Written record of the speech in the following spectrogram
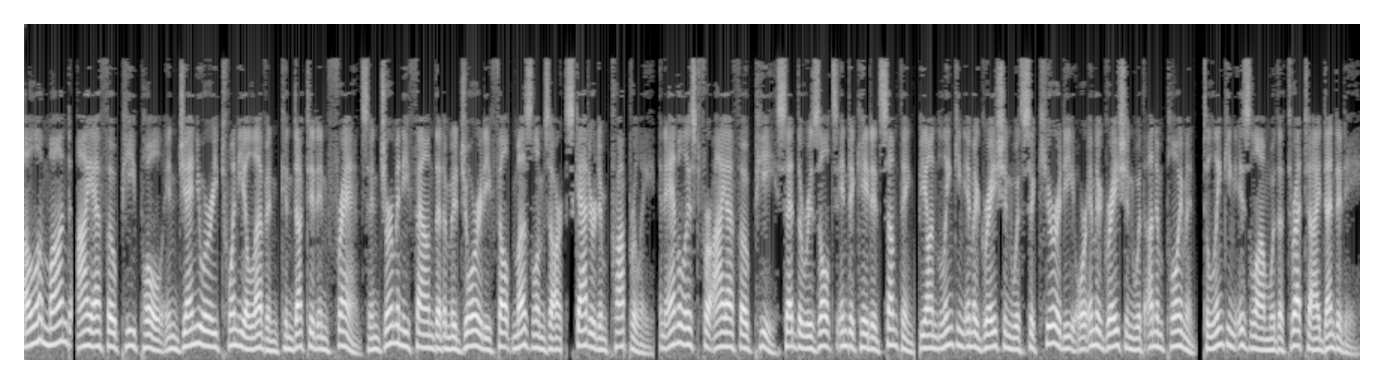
A Le Monde, IFOP poll in January 2011 conducted in France and Germany found that a majority felt Muslims are scattered improperly. An analyst for IFOP said the results indicated something beyond linking immigration with security or immigration with unemployment, to linking Islam with a threat to identity.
